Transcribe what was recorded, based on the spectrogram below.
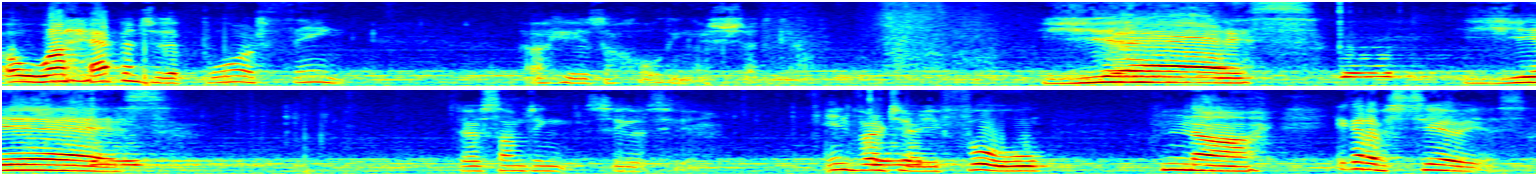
Oh, what happened to the poor thing? Oh, he's holding a shotgun. Yes! Yes! There's something serious here. Inventory full? Nah, you gotta be serious. I'm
